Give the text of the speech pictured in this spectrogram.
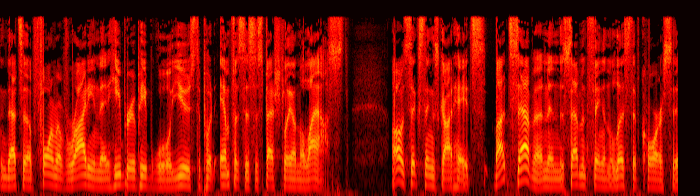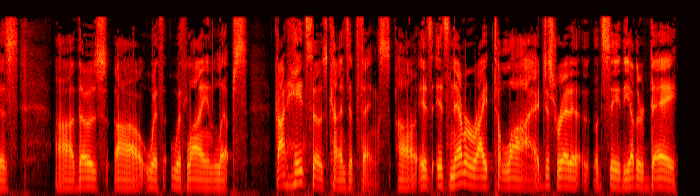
that's a form of writing that Hebrew people will use to put emphasis, especially on the last. Oh, six things God hates, but seven, and the seventh thing in the list, of course, is uh, those uh, with with lying lips. God hates those kinds of things. Uh, it's it's never right to lie. I just read it. Let's see, the other day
